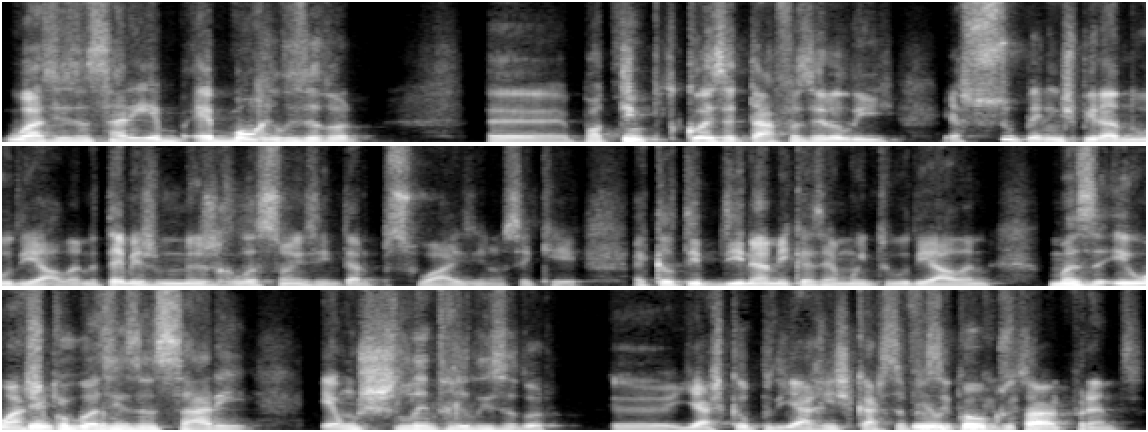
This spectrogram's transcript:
O Aziz Ansari é, é bom realizador. Uh, para o Sim. tipo de coisa que está a fazer ali, é super inspirado no Woody Allen, até mesmo nas relações interpessoais e não sei o quê. Aquele tipo de dinâmicas é muito Woody Allen, mas eu acho Sim, que o Aziz. Ansari é um excelente realizador. Uh, e acho que ele podia arriscar-se a fazer estou a qualquer coisa diferente.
